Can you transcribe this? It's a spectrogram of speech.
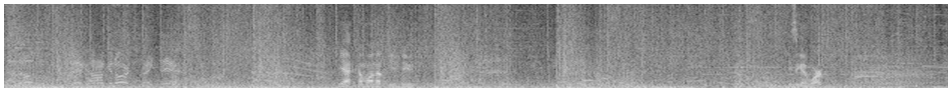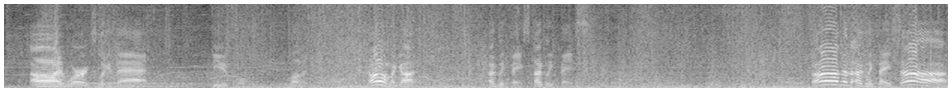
Now those are some big honking orcs right there. Yeah, come on up here, dude. Is it gonna work? Oh, it works. Look at that. Beautiful. Love it. Oh my god. Ugly face. Ugly face. Oh, another ugly face. Ah!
